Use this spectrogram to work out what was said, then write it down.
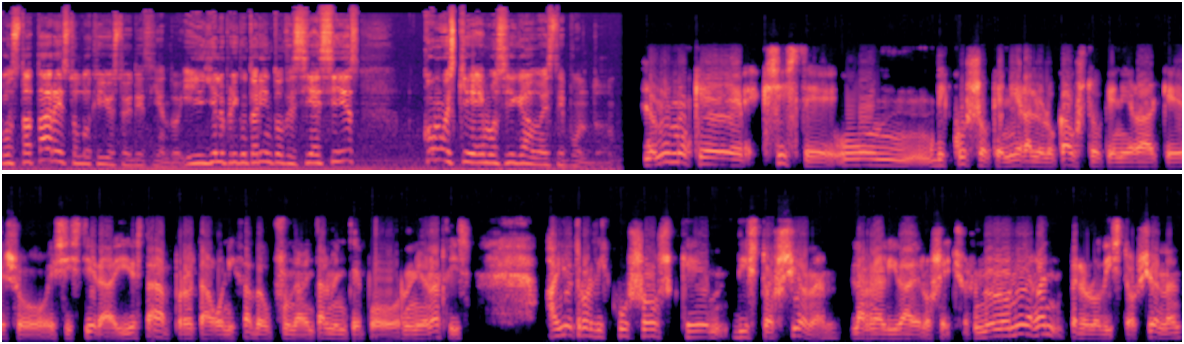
constatar esto lo que yo estoy diciendo. Y yo le preguntaría entonces si así es, ¿cómo es que hemos llegado a este punto? Lo mismo que existe un discurso que niega el holocausto, que niega que eso existiera y está protagonizado fundamentalmente por neonazis, hay otros discursos que distorsionan la realidad de los hechos. No lo niegan, pero lo distorsionan,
